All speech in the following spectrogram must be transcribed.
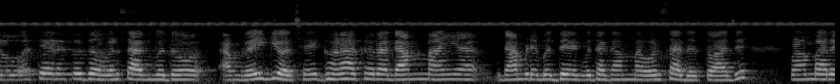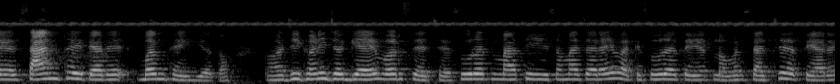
તો અત્યારે તો જો વરસાદ બધો આમ રહી ગયો છે. ઘણા ખરા ગામમાં અહીંયા ગામડે બધે બધા ગામમાં વરસાદ હતો આજે. પણ અમારે સાંજ થઈ ત્યારે બંધ થઈ ગયો હતો. પણ હજી ઘણી જગ્યાએ વરસે છે. સુરતમાંથી સમાચાર આવ્યા કે સુરતે એટલો વરસાદ છે અત્યારે.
